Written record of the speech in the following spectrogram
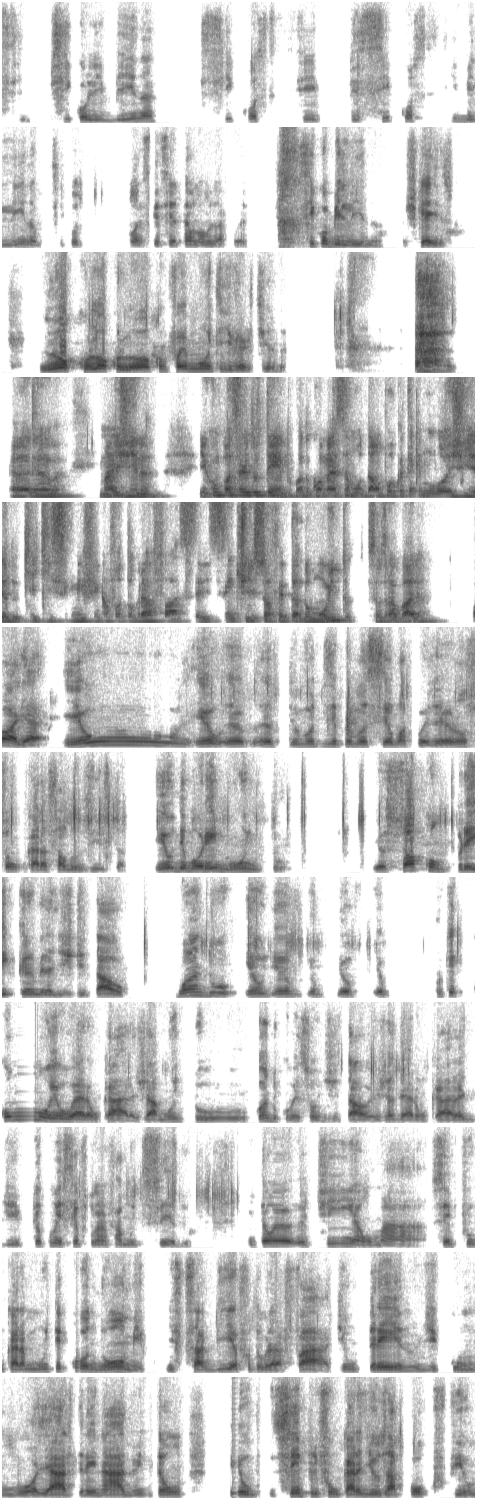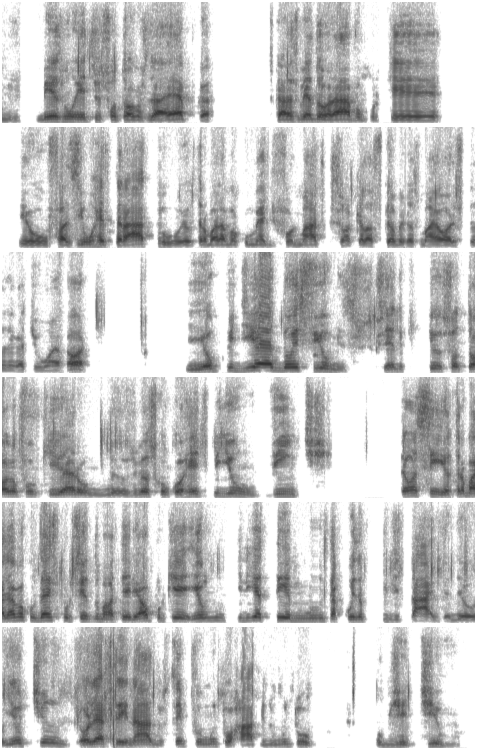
psicolibina, psico, pô, esqueci até o nome da coisa. Psicobilina, acho que é isso. Louco, louco, louco, foi muito divertido. Caramba, imagina. E com o passar do tempo, quando começa a mudar um pouco a tecnologia do que, que significa fotografar, você sente isso afetando muito o seu trabalho? Olha, eu, eu, eu, eu, vou dizer para você uma coisa, eu não sou um cara saudosista. Eu demorei muito. Eu só comprei câmera digital quando eu, eu, eu, eu, eu porque como eu era um cara já muito. Quando começou o digital, eu já era um cara de. Porque eu comecei a fotografar muito cedo. Então eu, eu, tinha uma. Sempre fui um cara muito econômico e sabia fotografar, tinha um treino de com um olhar treinado. Então eu sempre fui um cara de usar pouco filme. Mesmo entre os fotógrafos da época, os caras me adoravam, porque eu fazia um retrato, eu trabalhava com médio formato, que são aquelas câmeras maiores que têm um negativo maior, e eu pedia dois filmes, sendo que os fotógrafos que eram os meus concorrentes pediam 20. Então, assim, eu trabalhava com 10% do material porque eu não queria ter muita coisa para editar, entendeu? E eu tinha um olhar treinado, sempre fui muito rápido, muito objetivo.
